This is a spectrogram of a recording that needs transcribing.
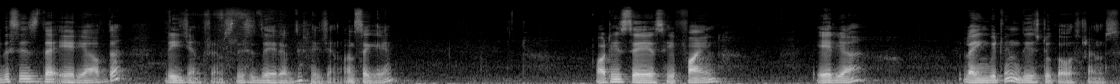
This is the area of the region friends. This is the area of the region. Once again, what he says he find area lying between these two curves friends.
